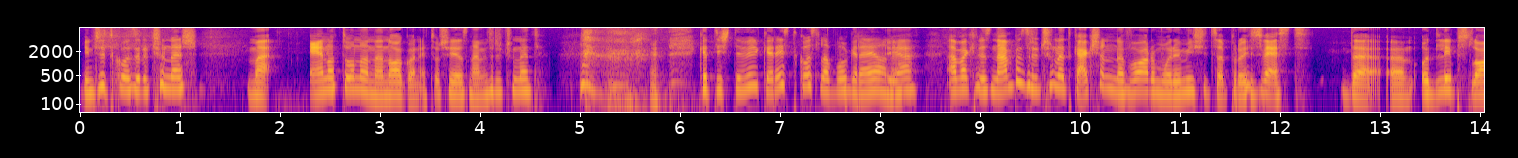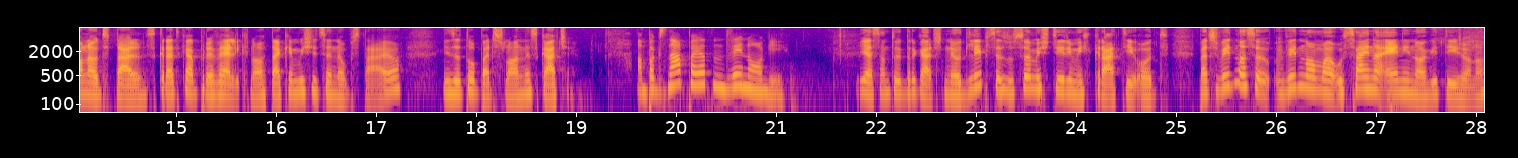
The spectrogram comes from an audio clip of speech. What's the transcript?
In če tako zračunaš, ima eno tono na nogo, ne? to še jaz znam izračunati. Ker ti številke res tako slabo grejo. ne? Ja, ampak ne znam pa zračunati, kakšen navor mora mišica proizvesti, da um, odlep slona od tal. Skratka, prevelik. No? Take mišice ne obstajajo in zato pač slon ne skače. Ampak zna pa jeti na dve nogi. Ja, sem to je drugače. Ne odlep se z vsemi štirimi hkrati. Od, pač vedno, se, vedno ima vsaj na eni nogi težo. No?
